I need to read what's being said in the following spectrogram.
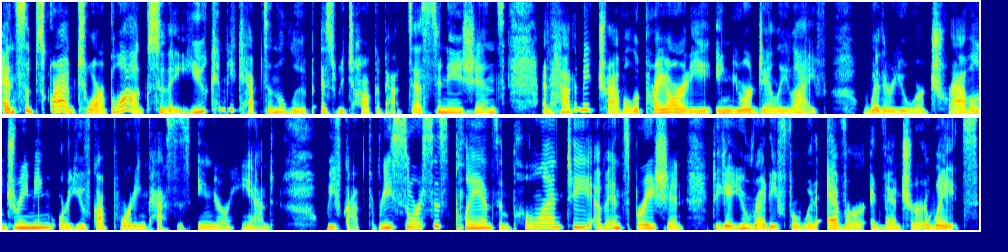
And subscribe to our blog so that you can be kept in the loop as we talk about destinations and how to make travel a priority in your daily life. Whether you are travel dreaming or you've got boarding passes in your hand, we've got resources, plans, and plenty of inspiration to get you ready for whatever adventure awaits.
